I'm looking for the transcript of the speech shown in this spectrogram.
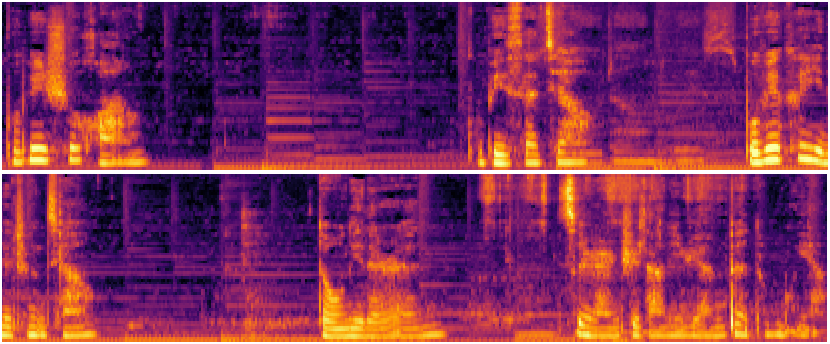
不必说谎，不必撒娇，不必刻意的逞强。懂你的人，自然知道你原本的模样。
